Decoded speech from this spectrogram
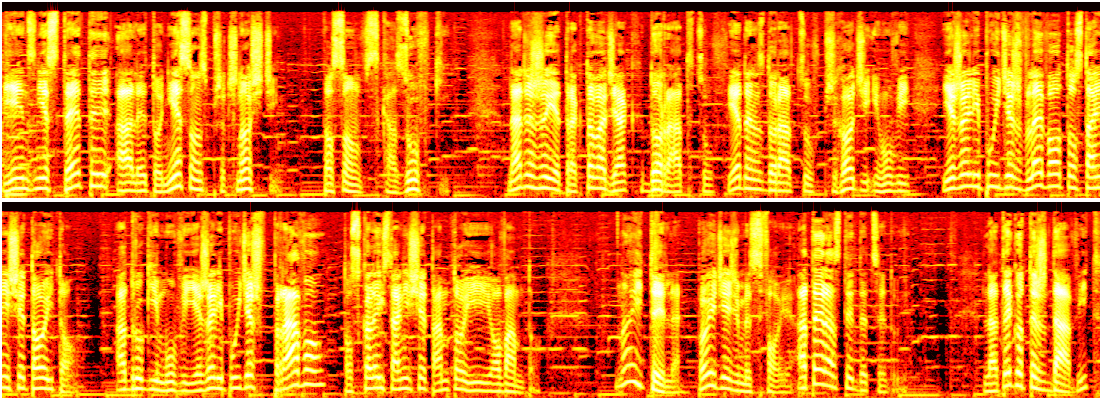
Więc niestety, ale to nie są sprzeczności. To są wskazówki. Należy je traktować jak doradców. Jeden z doradców przychodzi i mówi: Jeżeli pójdziesz w lewo, to stanie się to i to. A drugi mówi: Jeżeli pójdziesz w prawo, to z kolei stanie się tamto i owamto. No i tyle. Powiedzieliśmy swoje. A teraz ty decyduj. Dlatego też Dawid,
